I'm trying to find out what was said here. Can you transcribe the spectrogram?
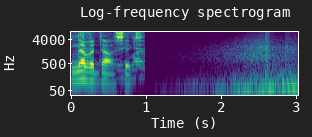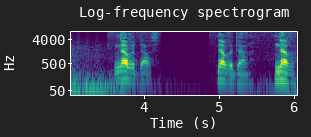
Never doubt six. Never doubt. Never doubt. Never.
